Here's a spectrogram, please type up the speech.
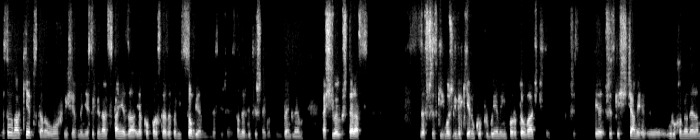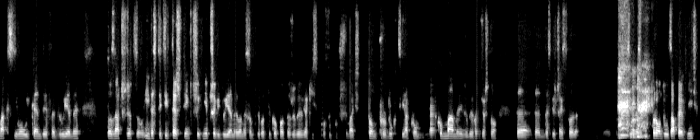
jest ona kiepska, no mówmy się, my nie jesteśmy nawet w stanie za, jako Polska zapewnić sobie bezpieczeństwa energetycznego tym węglem. Na siłę już teraz ze wszystkich możliwych kierunków próbujemy importować wszystkie, wszystkie ściany y, uruchomione na maksimum, weekendy fedrujemy, to znaczy, że co, inwestycji też większych nie przewidujemy, one są tylko, tylko po to, żeby w jakiś sposób utrzymać tą produkcję, jaką, jaką mamy, żeby chociaż to te, te bezpieczeństwo prądu zapewnić.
